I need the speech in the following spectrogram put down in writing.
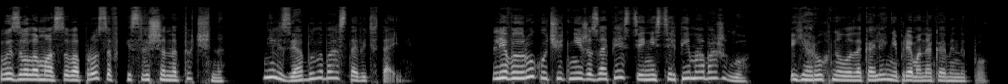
вызвало массу вопросов, и совершенно точно нельзя было бы оставить в тайне. Левую руку чуть ниже запястья нестерпимо обожгло, и я рухнула на колени прямо на каменный пол.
